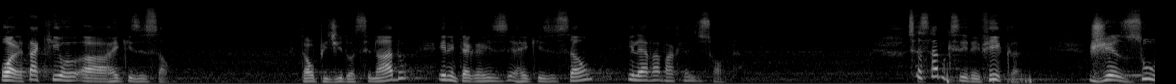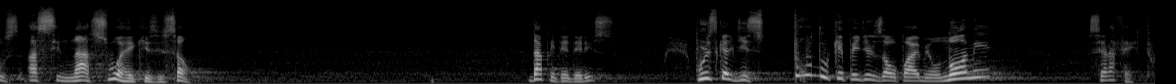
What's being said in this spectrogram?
Olha, está aqui a requisição. Está o pedido assinado, ele entrega a requisição e leva a máquina de solda. Você sabe o que significa? Jesus assinar sua requisição? Dá para entender isso? Por isso que ele diz: tudo o que pedires ao Pai em meu nome será feito.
